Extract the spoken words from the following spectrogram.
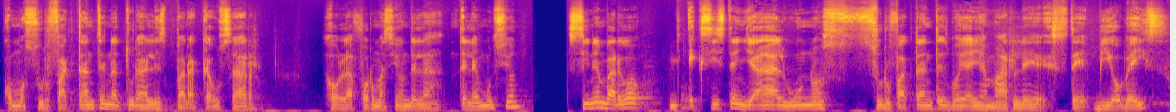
como surfactantes naturales para causar o la formación de la, de la emulsión. Sin embargo, existen ya algunos surfactantes, voy a llamarle este biobase,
